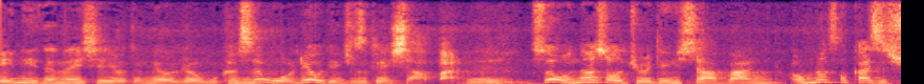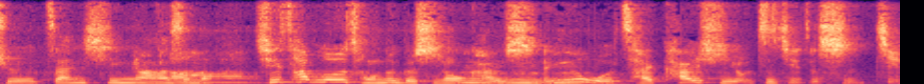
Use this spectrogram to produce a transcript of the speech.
给你的那些有的没有任务。可是我六点就是可以下班，嗯，所以我那时候决定下班。我那时候开始学占星啊什么，啊、其实差不多是从那个时候开始的，因为我才开始有自己的时间。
